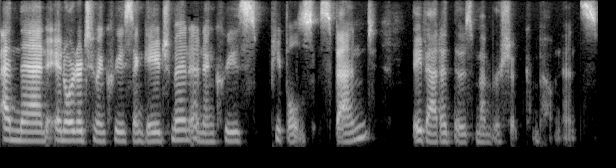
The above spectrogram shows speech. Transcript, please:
And then in order to increase engagement and increase people's spend, they've added those membership components.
